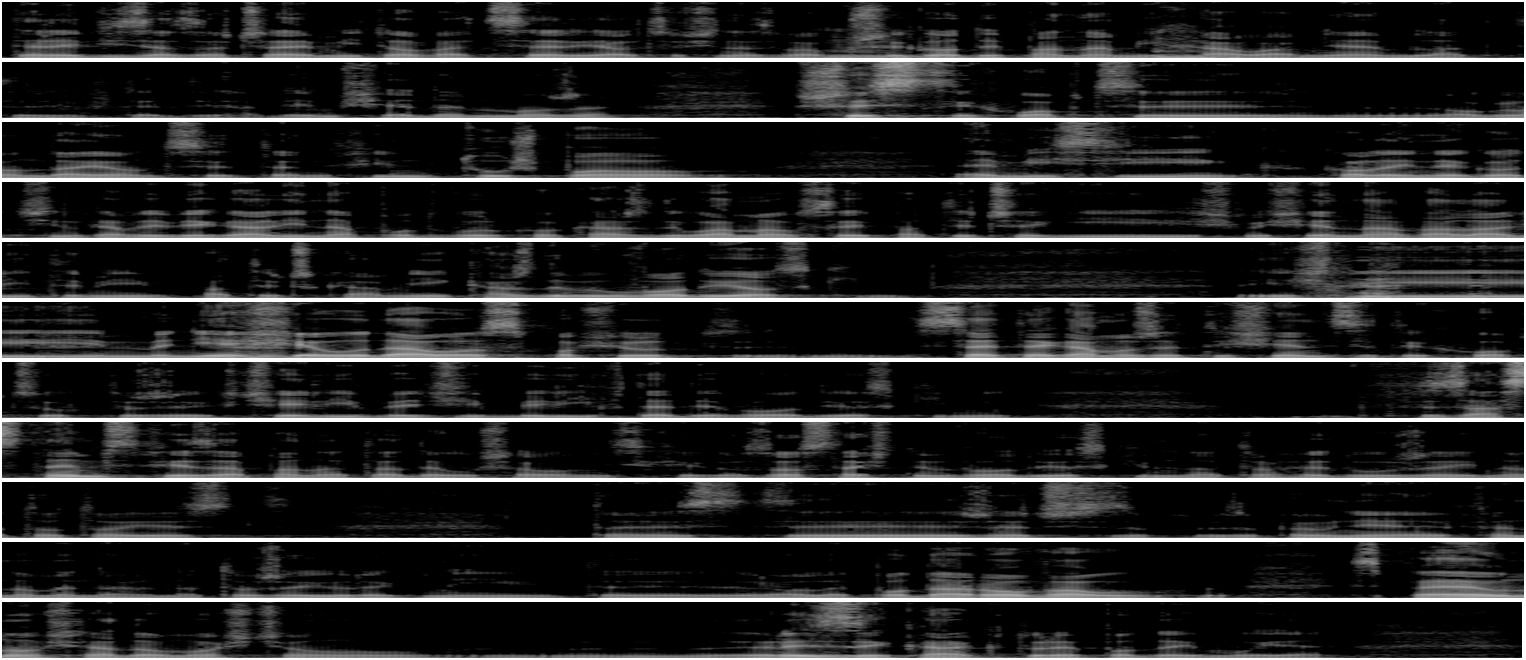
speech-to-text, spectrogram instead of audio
telewizja zaczęła emitować serial, co się nazywał Przygody Pana Michała. Miałem lat y, wtedy, ja wiem, siedem może. Wszyscy chłopcy oglądający ten film tuż po emisji kolejnego odcinka wybiegali na podwórko, każdy łamał sobie patyczek iśmy się nawalali tymi patyczkami. Każdy był wodyowskim. Jeśli mnie się udało spośród setek, a może tysięcy tych chłopców, którzy chcieli być i byli wtedy wołodyjowskimi, w zastępstwie za pana Tadeusza Łomickiego zostać tym wołodyjowskim na trochę dłużej, no to to jest, to jest y, rzecz zu- zupełnie fenomenalna. To, że Jurek mi tę rolę podarował z pełną świadomością mm, ryzyka, które podejmuje,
